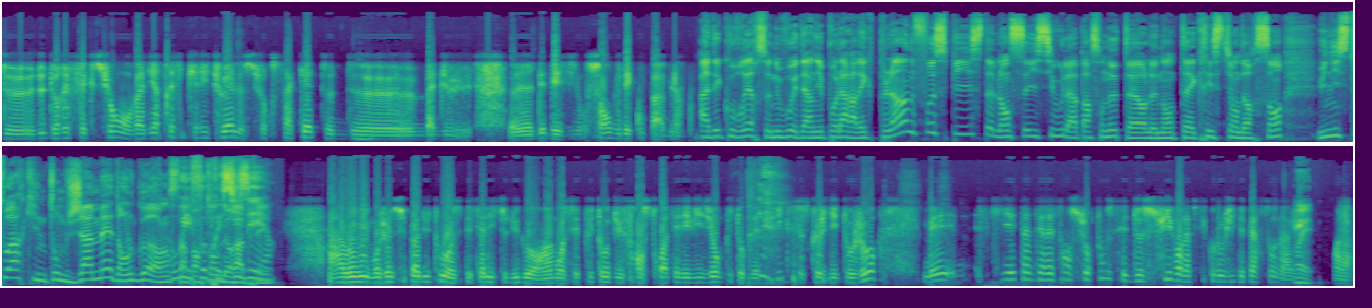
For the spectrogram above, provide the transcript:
de, de, de réflexion, on va dire très spirituelle, sur sa quête de, bah, du, euh, des, des innocents ou des coupables. À découvrir ce nouveau et dernier polar avec plein de fausses pistes, lancé ici ou là par son auteur, le Nantais Christian Dorsan. Une histoire qui ne tombe jamais dans le gore, hein, c'est oui, il faut important de le rappeler. hein. Ah oui, oui, moi je ne suis pas du tout un spécialiste du gore. Hein. Moi c'est plutôt du France 3 télévision plutôt que Netflix, c'est ce que je dis toujours. Mais ce qui est intéressant surtout, c'est de suivre la psychologie des personnages. Ouais. Voilà.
